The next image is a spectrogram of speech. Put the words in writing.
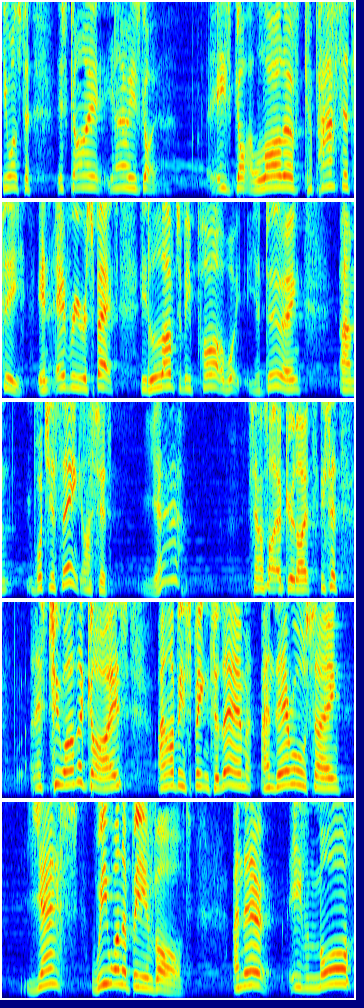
He wants to, this guy, you know, he's got, he's got a lot of capacity in every respect. He'd love to be part of what you're doing. Um, what do you think? And I said, yeah, sounds like a good idea. He said, there's two other guys, and I've been speaking to them, and they're all saying, yes, we want to be involved. And they're even more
